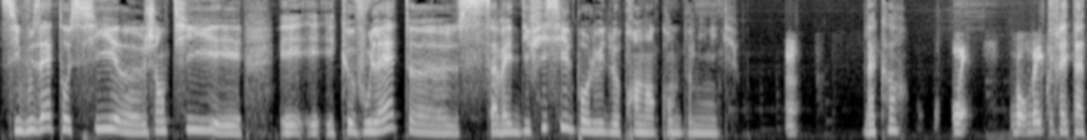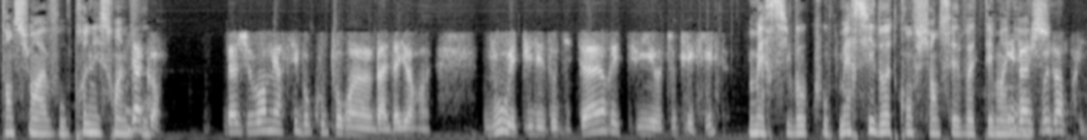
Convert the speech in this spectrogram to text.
si vous êtes aussi euh, gentil et, et, que vous l'êtes, euh, ça va être difficile pour lui de le prendre en compte, Dominique. Hum. D'accord? Oui. Bon, bah écoutez. Faites attention à vous, prenez soin de vous. D'accord. Ben, je vous remercie beaucoup pour, euh, bah, d'ailleurs, vous et puis les auditeurs et puis toute l'équipe. Merci beaucoup. Merci de votre confiance et de votre témoignage. Eh ben, je vous en prie.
